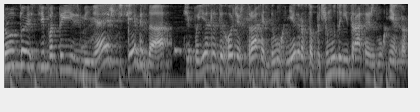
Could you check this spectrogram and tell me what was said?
Ну, то есть, типа, ты изменяешь всегда. Типа, если ты хочешь трахать двух негров, то почему ты не трахаешь двух негров?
